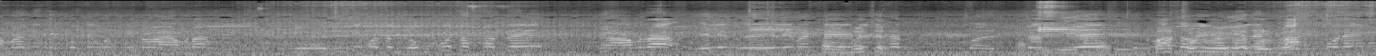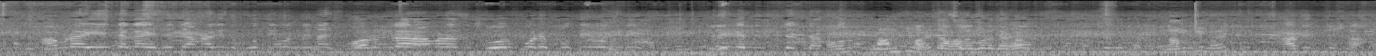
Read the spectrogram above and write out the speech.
আমরা কিন্তু প্রতিবন্ধী নয় আমরা রীতিমতো যোগ্যতার সাথে আমরা এলিমেন্টারি এডুকেশন দিয়ে পাস করে আমরা এই জায়গায় এসেছি আমরা কিন্তু প্রতিবন্ধী নয়। সরকার আমরা জোর করে প্রতিবন্ধী রেখে দিতে নাম কি ভাই? ভালো করে দেখাও। নাম কি ভাই? আদিত্য সাহা।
